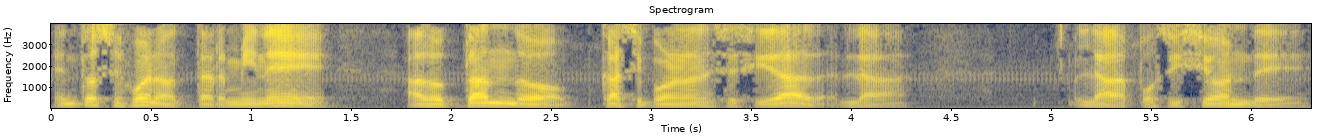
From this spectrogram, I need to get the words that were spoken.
Entonces, bueno, terminé adoptando casi por una necesidad la, la posición de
